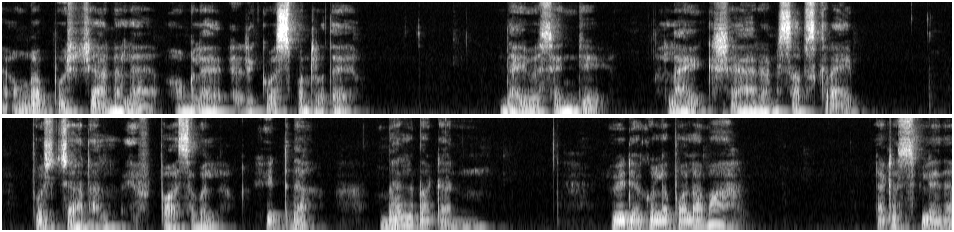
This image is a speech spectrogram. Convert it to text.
உங்கள் புஷ் சேனலை உங்களை ரிக்வெஸ்ட் பண்ணுறது தயவு செஞ்சு like share and subscribe push channel if possible hit the bell button வீடியோக்குள்ளே போகலாமா let's play the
